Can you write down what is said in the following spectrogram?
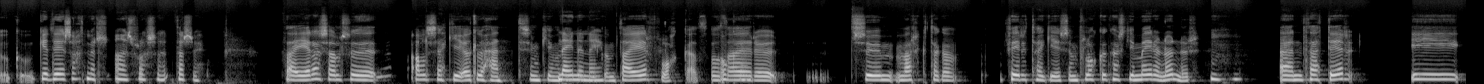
getið þið sagt mér aðeins frá þessu- það er að sjálfsögðu alls ekki öllu hend sem kemur Nei, nei, nei. það er flokkað og Ok. það eru sum verktaka fyrirtæki sem flokka kannski meira en önnur Mm -hmm. en þetta er í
